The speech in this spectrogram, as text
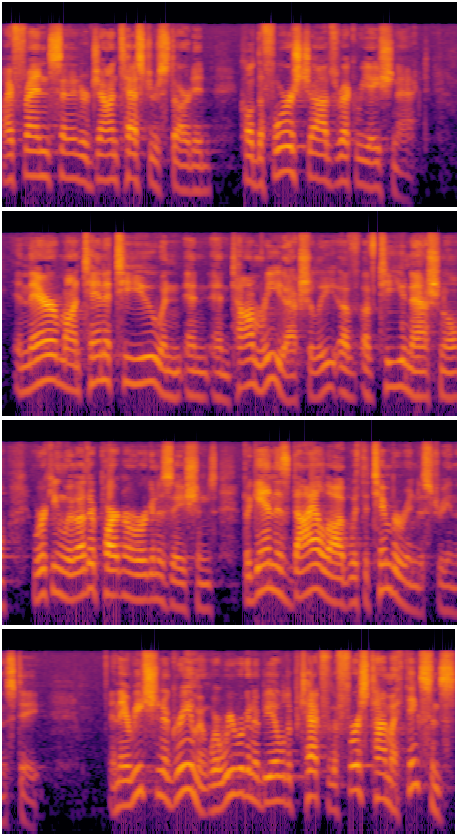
my friend Senator Jon Tester started called the Forest Jobs Recreation Act. And there, Montana TU and, and, and Tom Reed, actually, of, of TU National, working with other partner organizations, began this dialogue with the timber industry in the state. And they reached an agreement where we were going to be able to protect, for the first time, I think, since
